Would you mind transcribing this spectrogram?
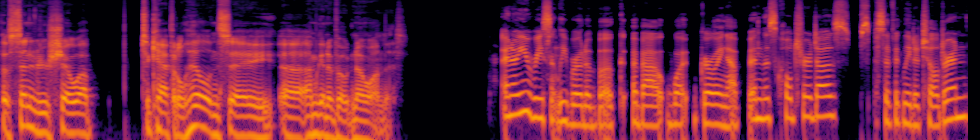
The senators show up to Capitol Hill and say, uh, I'm going to vote no on this. I know you recently wrote a book about what growing up in this culture does, specifically to children.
